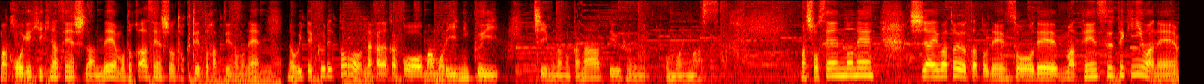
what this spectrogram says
まあ、攻撃的な選手なんで、本川選手の得点とかっていうのもね、伸びてくると、なかなかこう、守りにくいチームなのかなっていうふうに思います。まあ、初戦のね、試合はトヨタとデンソーで、まあ、点数的にはね、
